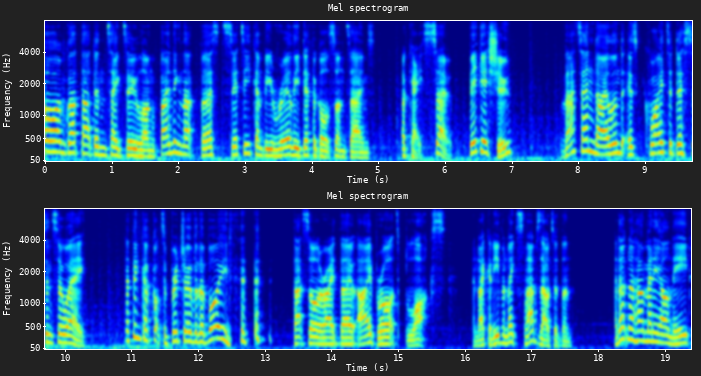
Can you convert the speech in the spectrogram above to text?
Oh, I'm glad that didn't take too long. Finding that first city can be really difficult sometimes. Okay, so, big issue. That end island is quite a distance away. I think I've got to bridge over the void. That's alright though, I brought blocks. And I can even make slabs out of them. I don't know how many I'll need,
